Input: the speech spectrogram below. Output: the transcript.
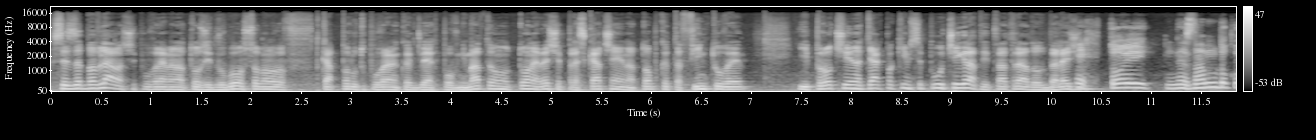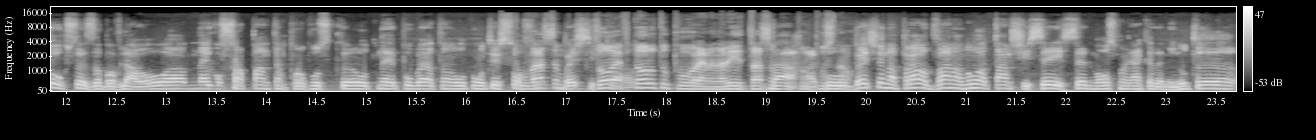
се забавляваше по време на този двубой, особено в така първото по време, което гледах по-внимателно. То не беше прескачане на топката, финтове и прочие. На тях пък им се получи играта и това трябва да отбележим. Е, той не знам доколко се е забавлявал. А, него фрапантен пропуск от не победата на Локомотив София. Това съм, Беше то е второто по време, нали? Това съм да, го пропуснал. ако беше направил 2 на 0, там 67-8 някъде минута,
